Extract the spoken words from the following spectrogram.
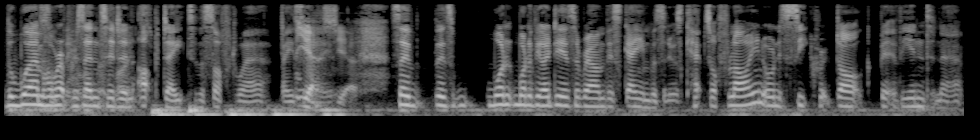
the wormhole represented an update to the software, basically. Yes, yeah. So there's one one of the ideas around this game was that it was kept offline or in a secret dark bit of the internet,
